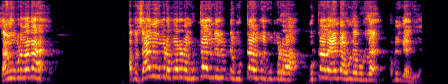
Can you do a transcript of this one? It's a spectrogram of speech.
சாமி கும்பிட தானே அப்ப சாமி கும்பிட போறோம் முட்டாள்னு சொல்லிவிட்டு முட்டாள் போய் கும்பிடுறான். முட்டாள ஏண்டா உள்ள உள்ள அப்படின்னு கேக்குறியா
